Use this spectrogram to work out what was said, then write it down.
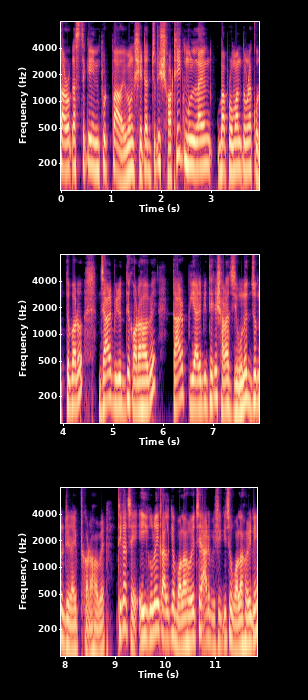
কারোর কাছ থেকে ইনপুট পাও এবং সেটার যদি সঠিক মূল্যায়ন বা প্রমাণ তোমরা করতে পারো, যার বিরুদ্ধে করা হবে, তার পিআরবি থেকে সারা জীবনের জন্য ডিরাইভ করা হবে। ঠিক আছে? এইগুলোই কালকে বলা হয়েছে, আর বেশি কিছু বলা হয়নি।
